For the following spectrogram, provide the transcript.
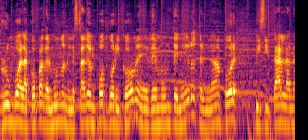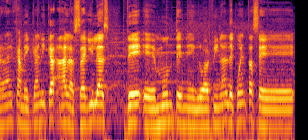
rumbo a la Copa del Mundo en el estadio Podgoricom eh, de Montenegro. Terminaba por visitar la naranja mecánica a las Águilas de eh, Montenegro. Al final de cuentas se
